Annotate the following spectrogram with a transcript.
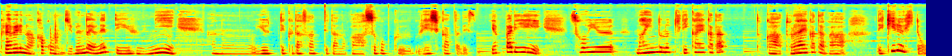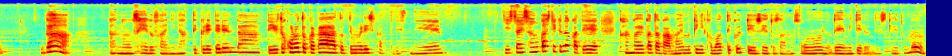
比べるのは過去の自分だよねっていうふうにあの言ってくださってたのがすごく嬉しかったです。やっぱりそういうマインドの切り替え方とか捉え方ができる人があの生徒さんになってくれてるんだっていうところとかがとっても嬉しかったですね。実際参加していく中で考え方が前向きに変わっていくっていう生徒さんもすごい多いので見てるんですけれども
